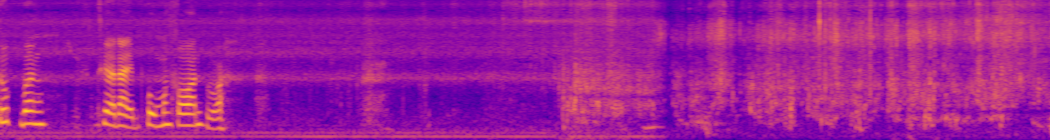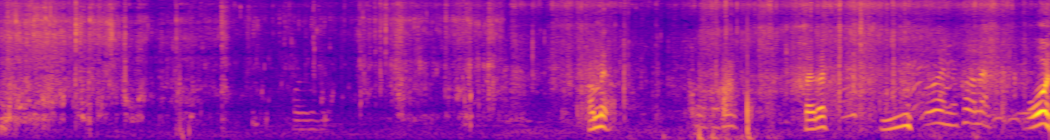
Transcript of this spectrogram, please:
ตุกเบิ้งเถื่อใดผูกมังกรผัวเอาไหมใส่เลยอืม เอ้ยไม่พอละโอ้ย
